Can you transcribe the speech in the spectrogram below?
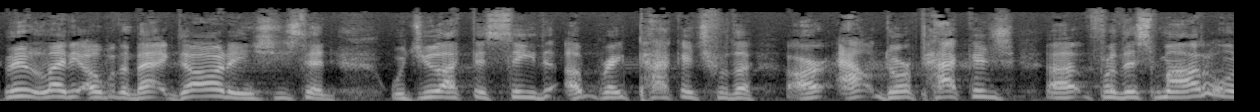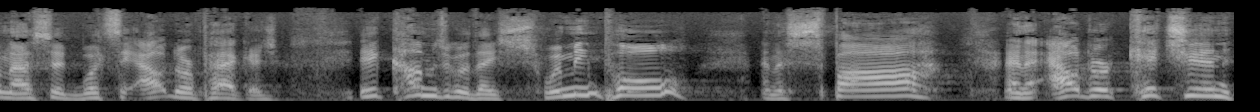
And then the lady opened the back door and she said, Would you like to see the upgrade package for the, our outdoor package uh, for this model? And I said, What's the outdoor package? It comes with a swimming pool and a spa and an outdoor kitchen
